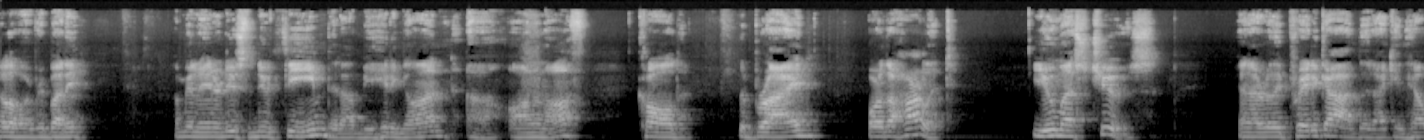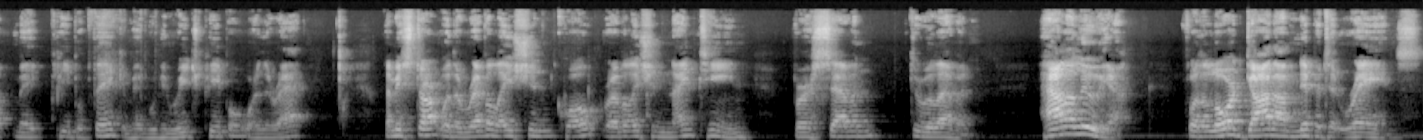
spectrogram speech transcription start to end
Hello, everybody. I'm going to introduce a new theme that I'll be hitting on, uh, on and off, called The Bride or the Harlot. You must choose. And I really pray to God that I can help make people think and maybe we can reach people where they're at. Let me start with a Revelation quote, Revelation 19, verse 7 through 11. Hallelujah! For the Lord God omnipotent reigns.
